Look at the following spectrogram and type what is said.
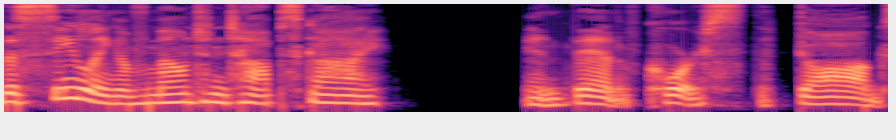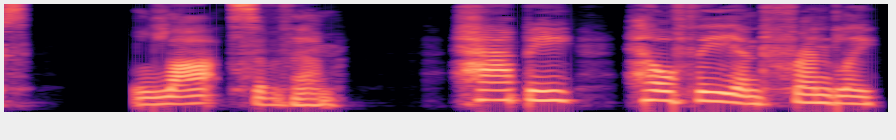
the ceiling of mountaintop sky, and then, of course, the dogs. Lots of them. Happy, healthy, and friendly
